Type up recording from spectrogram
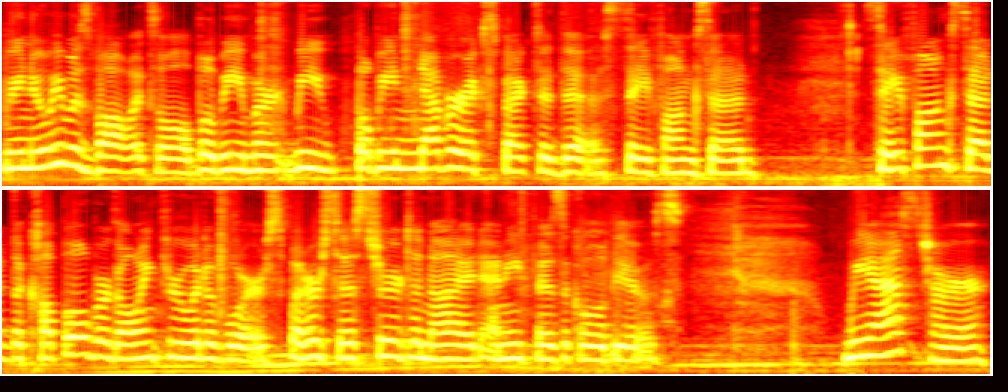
We knew he was volatile, but we were we but we never expected this, Saifong said. Saifong said the couple were going through a divorce, but her sister denied any physical abuse. We asked her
